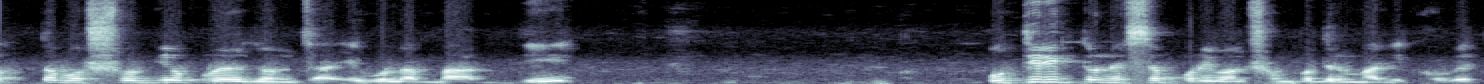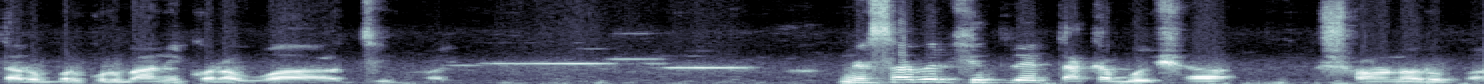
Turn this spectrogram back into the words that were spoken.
অত্যাবশ্যকীয় প্রয়োজন চায় এগুলা বাদ দিয়ে অতিরিক্ত নেশাব পরিমাণ সম্পদের মালিক হবে, তার উপর কোরবানি করা ওয়াজিব হয়। নেশাবের ক্ষেত্রে টাকা পয়সা, স্বর্ণরূপা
